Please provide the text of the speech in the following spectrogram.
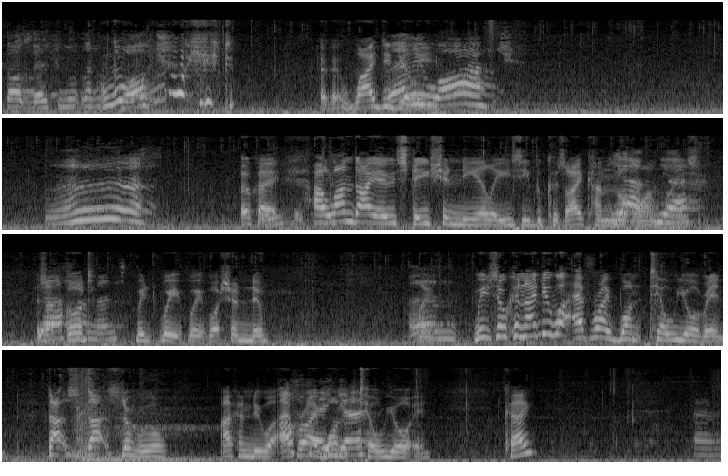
start this. Let me what, watch. what are you do- Okay, why did Let you me leave? watch. Ah. Okay, I'll land IO station near lazy because I cannot Yeah, land yeah. lazy. Is Yeah, that that's what I good? Wait, wait, wait, what should I do? Like, Um, wait, so can I do whatever I want till you're in? That's that's the rule. I can do whatever I want yeah. till you're in. Okay? uh,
